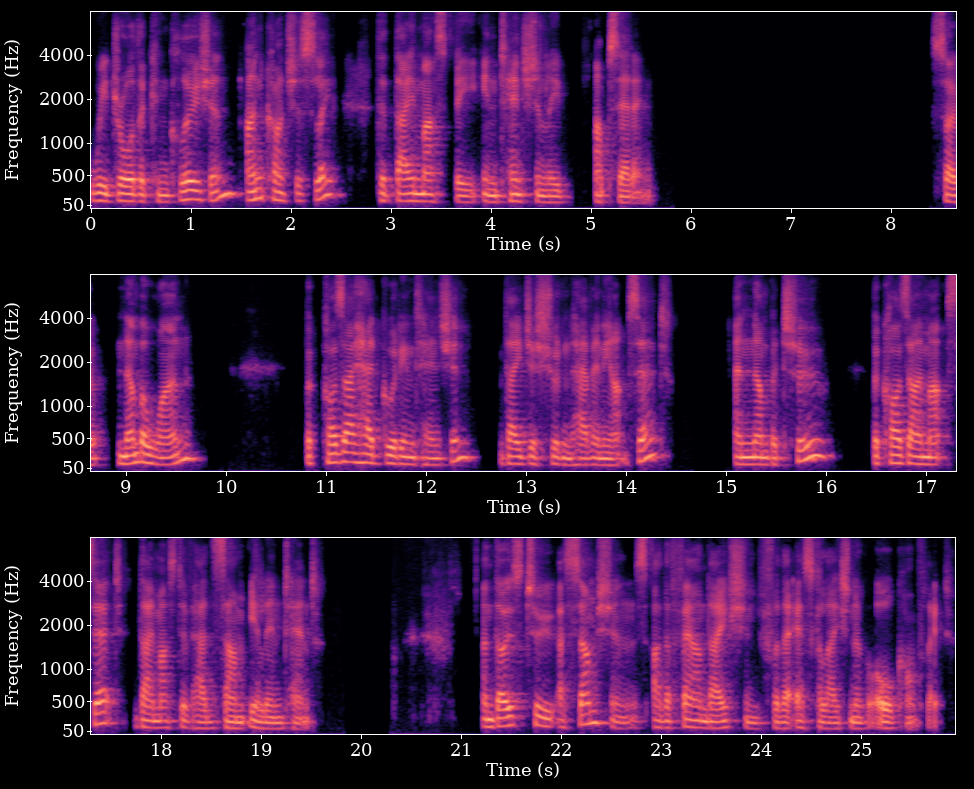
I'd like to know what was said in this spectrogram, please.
we draw the conclusion unconsciously that they must be intentionally upsetting. So, number one, because I had good intention, they just shouldn't have any upset. And number two, because I'm upset, they must have had some ill intent. And those two assumptions are the foundation for the escalation of all conflict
